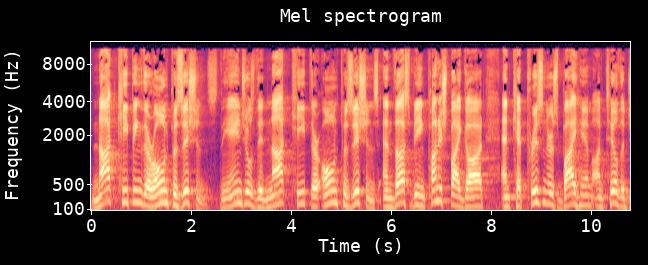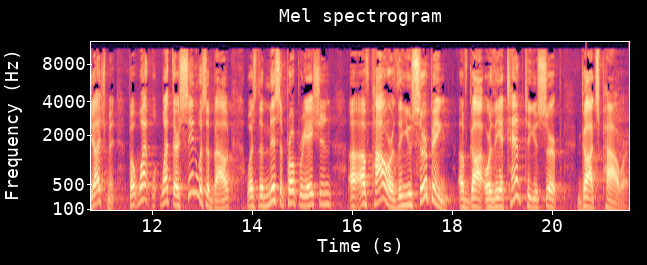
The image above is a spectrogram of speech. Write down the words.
Not keeping their own positions. The angels did not keep their own positions and thus being punished by God and kept prisoners by Him until the judgment. But what, what their sin was about was the misappropriation uh, of power, the usurping of God, or the attempt to usurp God's power.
